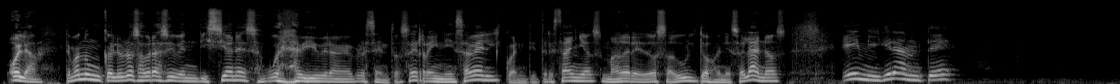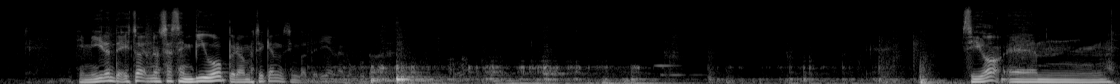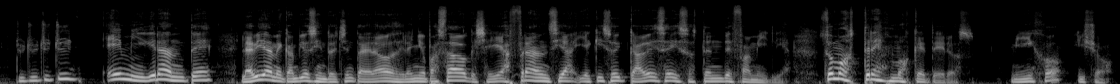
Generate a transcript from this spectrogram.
Hola, te mando un caluroso abrazo y bendiciones. Buena vibra, me presento. Soy Reina Isabel, 43 años, madre de dos adultos venezolanos, emigrante. Emigrante, esto no se hace en vivo, pero me estoy quedando sin batería en la computadora. Sigo. Eh, emigrante. La vida me cambió 180 grados del año pasado que llegué a Francia y aquí soy cabeza y sostén de familia. Somos tres mosqueteros, mi hijo y yo.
